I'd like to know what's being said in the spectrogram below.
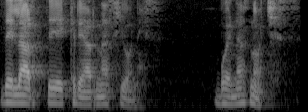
del arte de crear naciones. Buenas noches.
